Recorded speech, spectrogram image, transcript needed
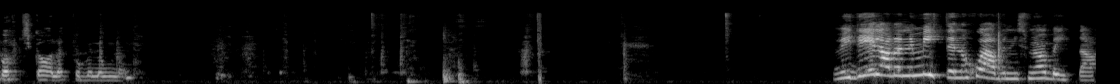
Bort skalet på melonen. Vi delar den i mitten och skär den i små bitar.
